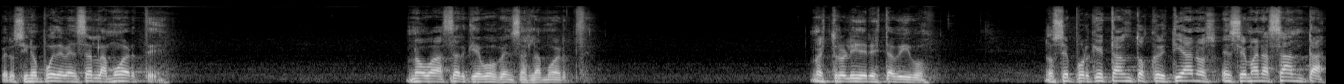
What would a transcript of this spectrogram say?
Pero si no puede vencer la muerte, no va a hacer que vos venzas la muerte. Nuestro líder está vivo. No sé por qué tantos cristianos en Semana Santa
